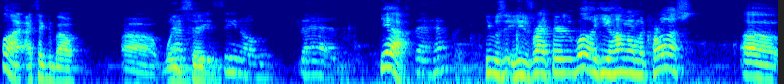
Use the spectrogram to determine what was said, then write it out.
Well, I, I think about uh, what After he said. he's seen all the bad Yeah, that happened. he was he was right there. Well, he hung on the cross uh,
